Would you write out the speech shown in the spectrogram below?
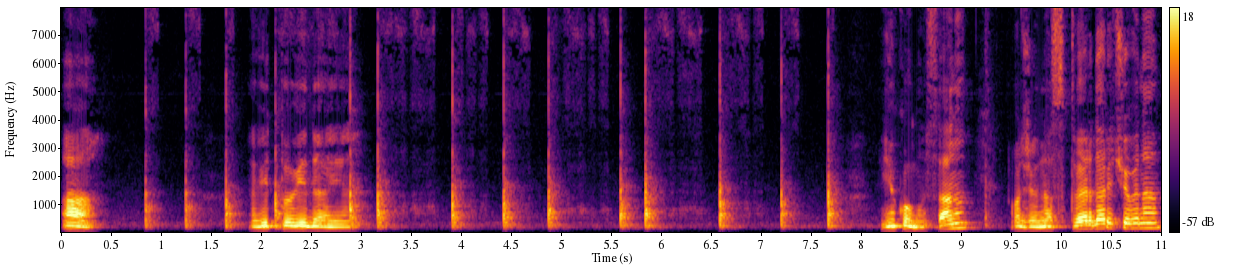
А відповідає якому стану? Отже, у нас тверда речовина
